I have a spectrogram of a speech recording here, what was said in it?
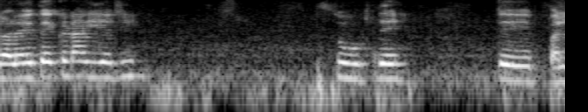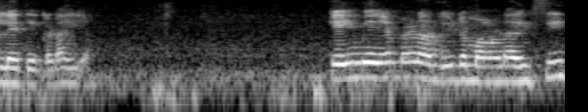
ਗਲੇ ਤੇ ਕਢਾਈ ਆ ਜੀ। ਸੂਟ ਦੇ ਤੇ ਪੱਲੇ ਤੇ ਕਢਾਈ ਆ। ਕਈ ਮੇਰੇ ਭੈਣਾਂ ਦੀ ਡਿਮਾਂਡ ਆਈ ਸੀ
